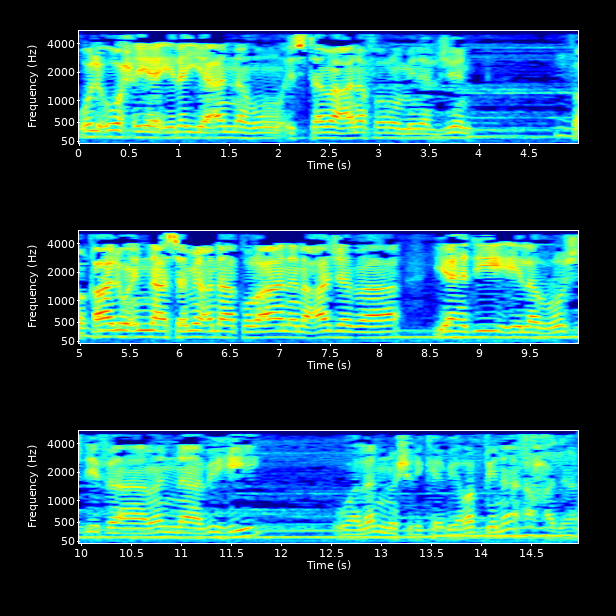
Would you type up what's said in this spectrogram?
قل أوحي إلي أنه استمع نفر من الجن. فقالوا إنا سمعنا قرآنا عجبا يهدي إلى الرشد فآمنا به ولن نشرك بربنا أحدا.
